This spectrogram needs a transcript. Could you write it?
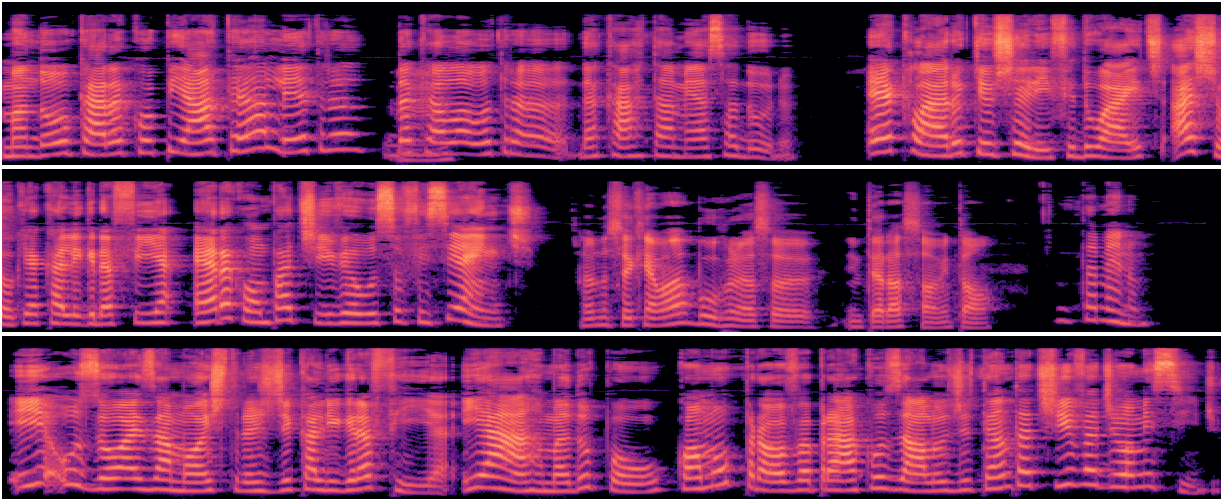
Mandou o cara copiar até a letra daquela outra da carta ameaçadora. É claro que o xerife Dwight achou que a caligrafia era compatível o suficiente. Eu não sei quem é mais burro nessa interação, então. Também não. E usou as amostras de caligrafia e a arma do Paul como prova para acusá-lo de tentativa de homicídio.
